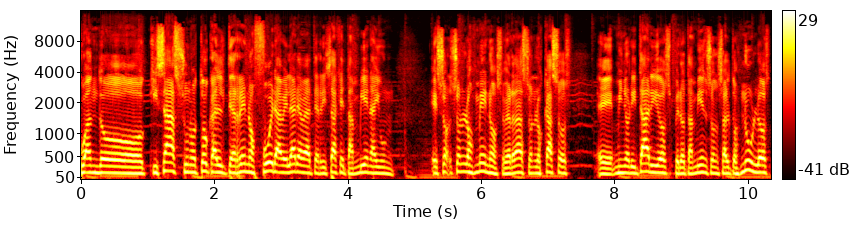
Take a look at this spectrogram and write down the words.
cuando quizás uno toca el terreno fuera del área de aterrizaje, también hay un, son, son, los menos, ¿verdad? Son los casos minoritarios, pero también son saltos nulos.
